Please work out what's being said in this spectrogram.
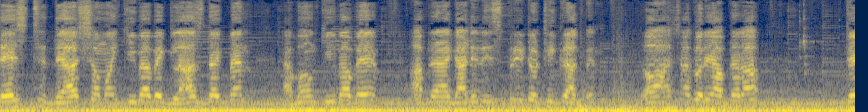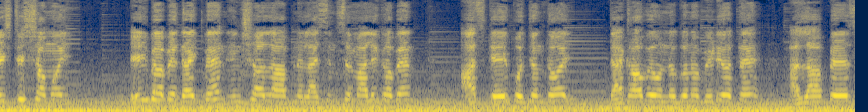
টেস্ট দেওয়ার সময় কীভাবে গ্লাস দেখবেন এবং কীভাবে আপনারা গাড়ির স্পিডও ঠিক রাখবেন। তো আশা করি আপনারা টেস্টের সময় এইভাবে দেখবেন। ইনশাল্লাহ আপনি লাইসেন্সের মালিক হবেন। আজকে এই পর্যন্তই। দেখা হবে অন্য কোনো ভিডিওতে আল্লাহ হাফেজ।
